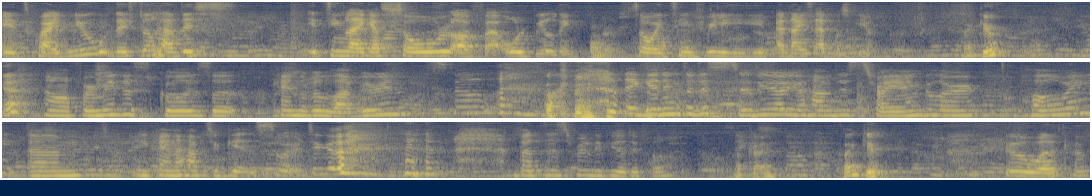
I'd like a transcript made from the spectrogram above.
it's quite new, they still have this. It seems like a soul of an old building, so it seems really a nice atmosphere. Thank you. Yeah. Oh, for me, the school is a kind of a labyrinth still. Okay. like getting to the studio, you have this triangular hallway. Um, you kind of have to guess where to go, but it's really beautiful. Okay, thank you. You're welcome.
